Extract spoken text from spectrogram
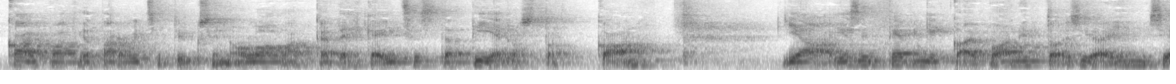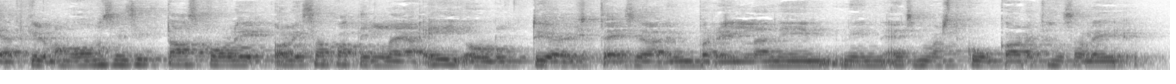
kaipaat ja tarvitset yksin oloa, vaikka et ehkä itse sitä tiedostakaan. Ja, ja sitten tietenkin kaipaa niitä toisia ihmisiä. Et kyllä mä huomasin sitten taas, kun oli, oli sapatilla ja ei ollut työyhteisöä ympärillä, niin, niin ensimmäiset kuukaudethan se oli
